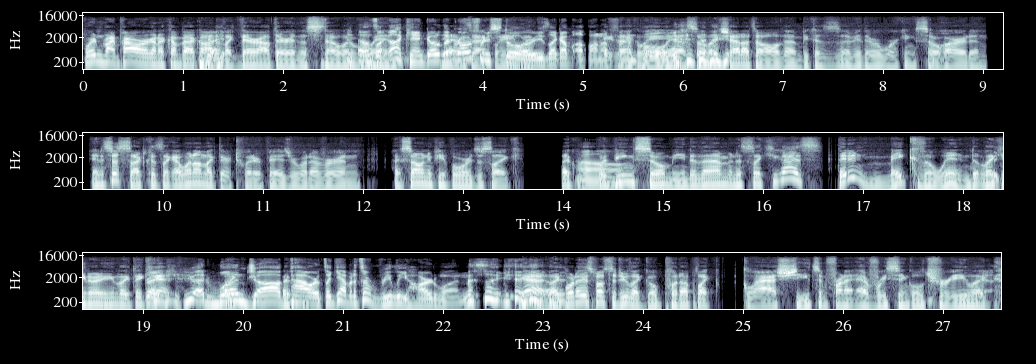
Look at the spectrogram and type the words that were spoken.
when's my power going to come back on? Right. Like, they're out there in the snow and I was wind. like, I can't go to the yeah, grocery exactly. store. Like, He's like, I'm up on a exactly, pole. yeah. So, like, shout out to all of them because, I mean, they were working so hard. And, and it just sucked because, like, I went on, like, their Twitter page or whatever, and, like, so many people were just like, like, like being so mean to them and it's like you guys they didn't make the wind. Like you know what i mean? Like they right. can't you had one like, job like, power. It's like yeah but it's a really hard one. Like, yeah like what are they supposed to do? Like go put up like glass sheets in front of every single tree? Like yeah.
